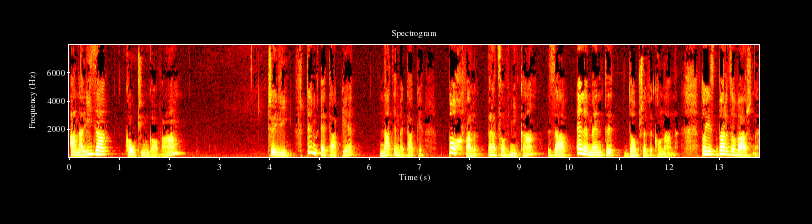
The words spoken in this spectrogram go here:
Analiza coachingowa, czyli w tym etapie, na tym etapie pochwal pracownika za elementy dobrze wykonane. To jest bardzo ważne.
